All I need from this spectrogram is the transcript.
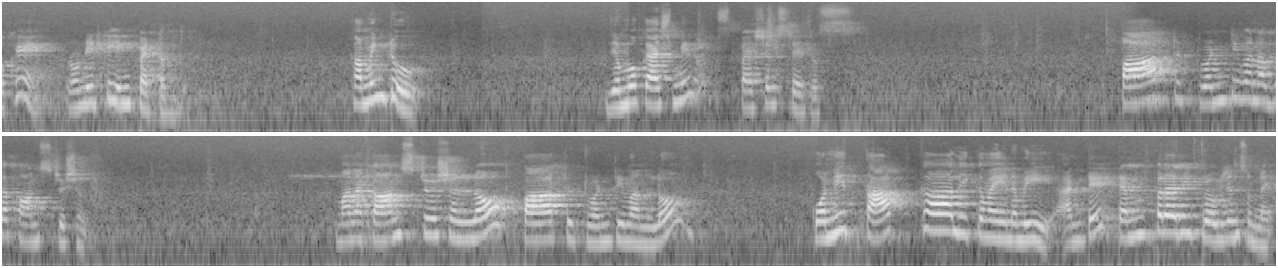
ఓకే రెండింటికి లింక్ పెట్టద్దు. Coming to Jammu Kashmir special status. Part twenty one of the constitution మన కాన్స్టిట్యూషన్లో పార్ట్ ట్వంటీ వన్లో కొన్ని తాత్కాలికమైనవి అంటే టెంపరీ ప్రొవిజన్స్ ఉన్నాయి.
